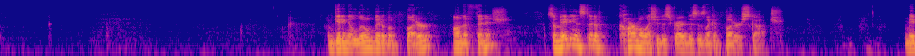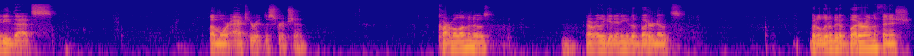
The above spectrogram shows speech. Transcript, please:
I'm getting a little bit of a butter on the finish. So maybe instead of caramel, I should describe this as like a butterscotch. Maybe that's a more accurate description. Caramel on the nose. I don't really get any of the butter notes but a little bit of butter on the finish.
